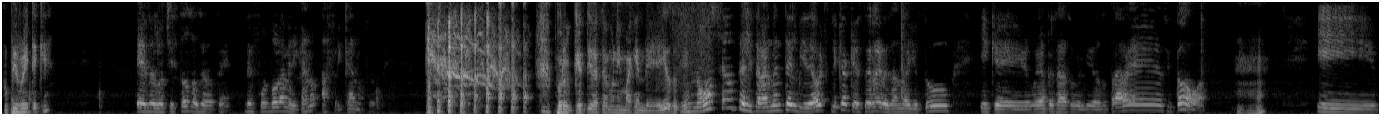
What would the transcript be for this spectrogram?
¿Copyright de qué? Eso es lo chistoso, Cerote. De fútbol americano africano, Cerote. ¿Por qué tiras alguna imagen de ellos o qué? No, Cerote, literalmente el video explica que estoy regresando a YouTube y que voy a empezar a subir videos otra vez y todo. Y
